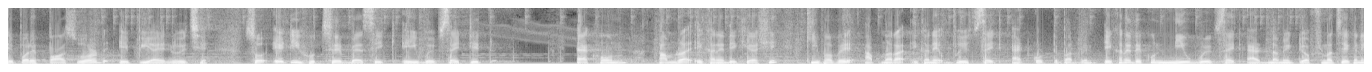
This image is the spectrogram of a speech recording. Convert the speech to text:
এরপরে পাসওয়ার্ড এপিআই রয়েছে। সো এটি হচ্ছে বেসিক এই ওয়েবসাইটটির এখন আমরা এখানে দেখে আসি কীভাবে আপনারা এখানে ওয়েবসাইট অ্যাড করতে পারবেন। এখানে দেখুন নিউ ওয়েবসাইট অ্যাড নামে একটি অপশন আছে, এখানে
